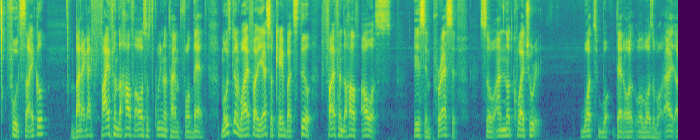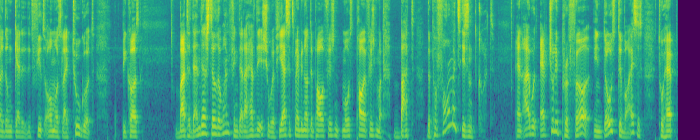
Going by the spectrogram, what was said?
full cycle but I got five and a half hours of screen time for that. Mostly on Wi-Fi, yes, okay, but still, five and a half hours is impressive. So I'm not quite sure what, what that was about. I, I don't get it. It feels almost like too good because but then there's still the one thing that I have the issue with. Yes, it's maybe not the power efficient, most power efficient one, but the performance isn't good. And I would actually prefer in those devices to have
